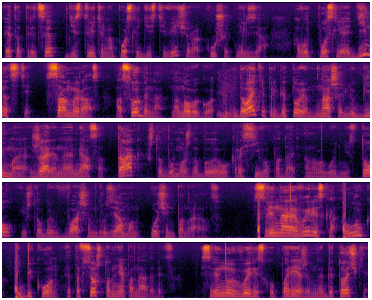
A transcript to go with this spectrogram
этот рецепт действительно после 10 вечера кушать нельзя. А вот после 11 в самый раз, особенно на Новый год. Давайте приготовим наше любимое жареное мясо так, чтобы можно было его красиво подать на новогодний стол и чтобы вашим друзьям он очень понравился. Свиная вырезка, лук и бекон – это все, что мне понадобится. Свиную вырезку порежем на биточки.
